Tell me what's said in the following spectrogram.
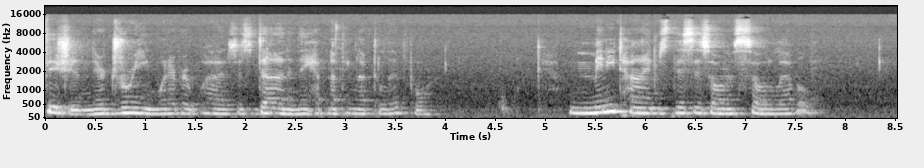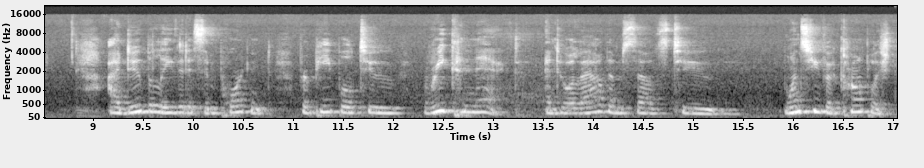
vision, their dream, whatever it was, is done and they have nothing left to live for. Many times this is on a soul level. I do believe that it's important for people to reconnect and to allow themselves to, once you've accomplished,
